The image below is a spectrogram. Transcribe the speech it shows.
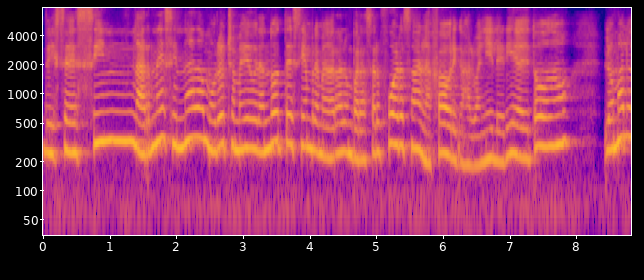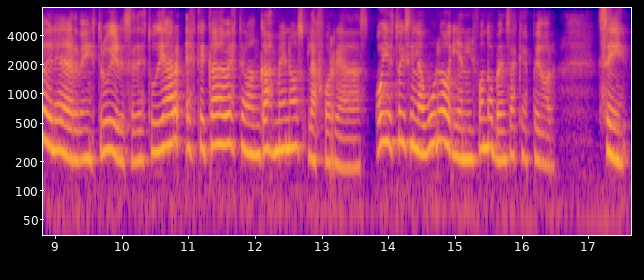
Dice, sin arnés, sin nada, morocho medio grandote, siempre me agarraron para hacer fuerza en las fábricas, albañilería, de todo. Lo malo de leer, de instruirse, de estudiar, es que cada vez te bancás menos las forreadas. Hoy estoy sin laburo y en el fondo pensás que es peor. Sí,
